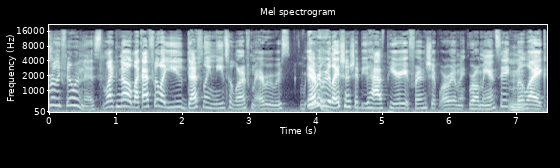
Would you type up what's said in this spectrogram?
not really feeling this. Like, no, like I feel like you definitely need to learn from every every Yeah. relationship you have, period, friendship or rom- romantic. Mm-hmm. But like,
